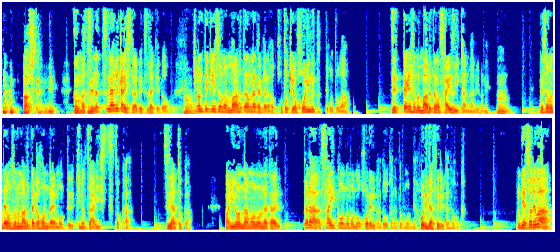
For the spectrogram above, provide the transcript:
確かにね。ゃん。まあ、つな。つなげたりしたら別だけど、うん基本的にその丸太の中から仏を掘り抜くってことは、絶対にその丸太のサイズ以下になるよね。うん。で、その、でもその丸太が本来持ってる木の材質とか、艶とか、まあ、いろんなものの中から最高のものを掘れるかどうかだと思うんで、掘り出せるかどうか。で、それは、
